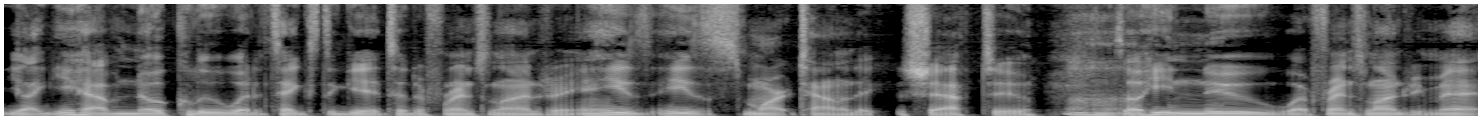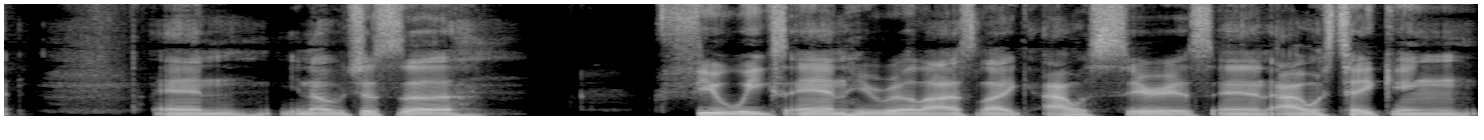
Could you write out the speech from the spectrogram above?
like you have no clue what it takes to get to the French Laundry, and he's he's a smart, talented chef too. Uh-huh. So he knew what French Laundry meant, and you know, just a few weeks in, he realized like I was serious, and I was taking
